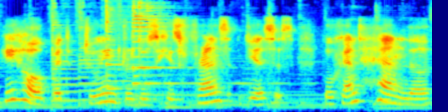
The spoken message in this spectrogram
He hoped to introduce his friend Jesus, who had handled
